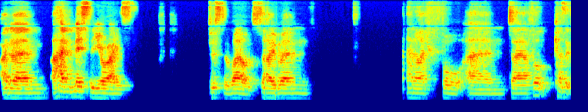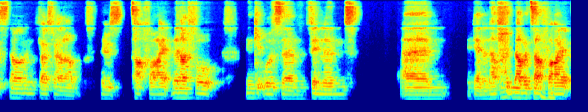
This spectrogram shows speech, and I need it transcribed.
I'd, um, I hadn't missed the Euros, just the world. So um, and I fought and uh, I fought Kazakhstan in the first round. It was tough fight. And then I fought, I think it was um, Finland. Um, again, another another tough fight.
